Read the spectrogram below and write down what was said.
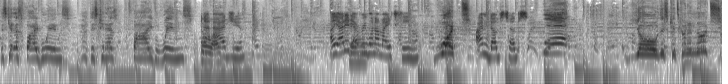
This kid has five wins. This kid has five wins. I'm gonna add you. I added everyone on my team. What? I'm Dubs Tubs. What? Yo, this kid's kind of nuts.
